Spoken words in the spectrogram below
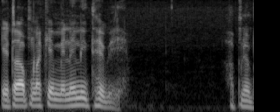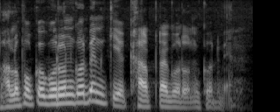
এটা আপনাকে মেনে নিতে হবে। আপনি ভালো পক্ষ গ্রহণ করবেন, কি খারাপটা গ্রহণ করবেন?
